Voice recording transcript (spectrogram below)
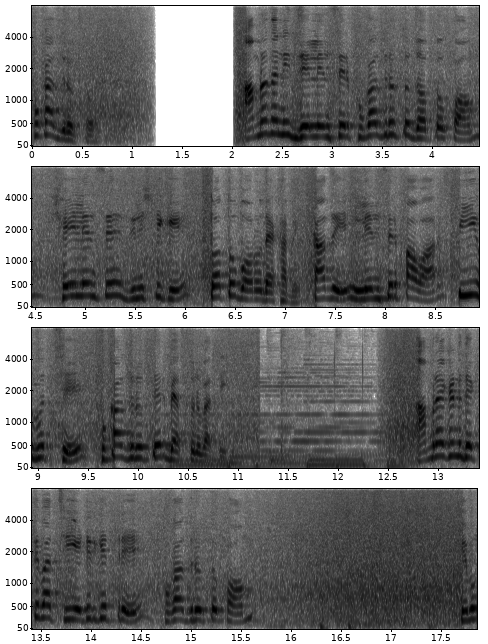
ফোকাস দূরত্ব। আমরা জানি যে লেন্সের ফোকাস দূরত্ব যত কম, সেই লেন্সে জিনিসটিকে তত বড় দেখাবে। কাজেই লেন্সের পাওয়ার পি হচ্ছে ফোকাস দূরত্বের ব্যস্তনুপাতিক। আমরা এখানে দেখতে পাচ্ছি এটির ক্ষেত্রে ফোকাস দূরত্ব কম এবং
